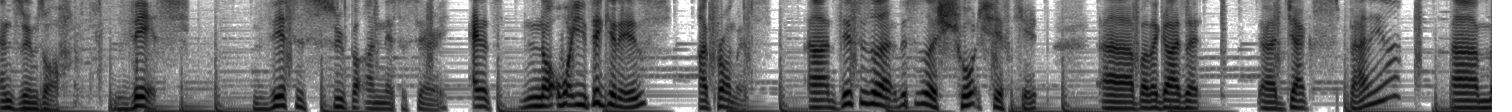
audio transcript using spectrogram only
and zooms off. This, this is super unnecessary. And it's not what you think it is. I promise. Uh, this is a this is a short shift kit uh, by the guys at uh, Jack Spanier, um,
